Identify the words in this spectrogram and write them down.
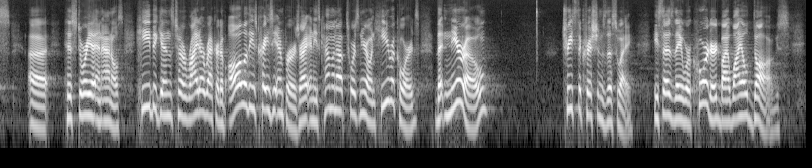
uh, Historia and Annals, he begins to write a record of all of these crazy emperors, right? And he's coming up towards Nero, and he records that Nero treats the Christians this way. He says they were quartered by wild dogs.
